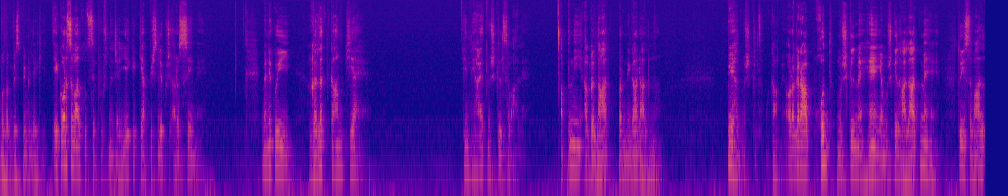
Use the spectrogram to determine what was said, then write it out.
मुलविस भी मिलेगी। एक और सवाल खुद से पूछना चाहिए कि क्या पिछले कुछ अरसे में मैंने कोई गलत काम किया है? ये नहायत मुश्किल सवाल है। अपनी अगलात पर निगाह डालना बेहद मुश्किल काम है। और अगर आप खुद मुश्किल में हैं या मुश्किल हालात में हैं तो ये सवाल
